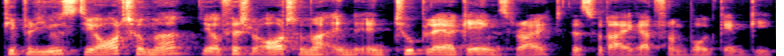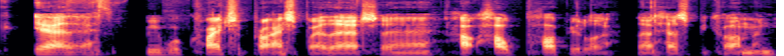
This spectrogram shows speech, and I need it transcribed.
people use the Automa, the official Automa, in in two player games, right? That's what I got from Board Game Geek. Yeah, we were quite surprised by that. Uh, how how popular that has become, and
